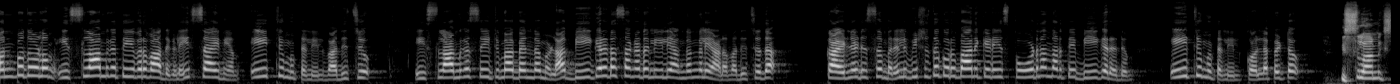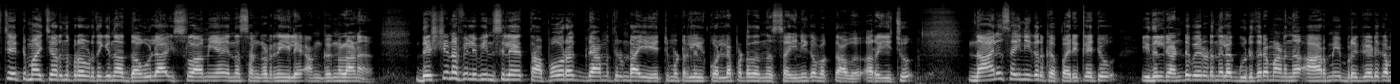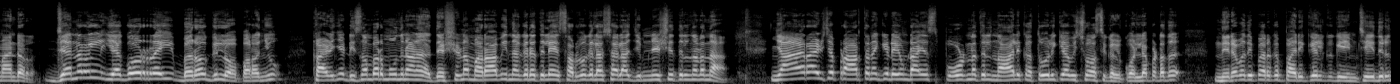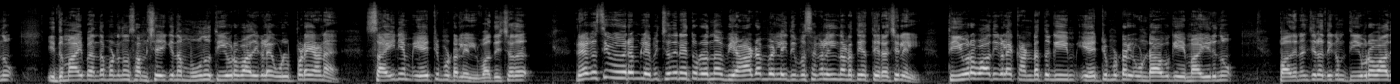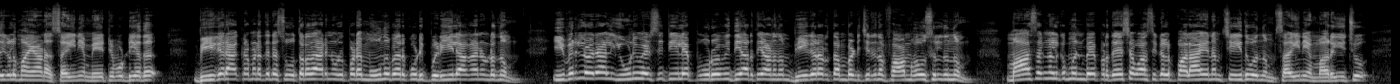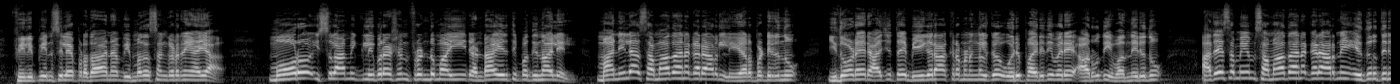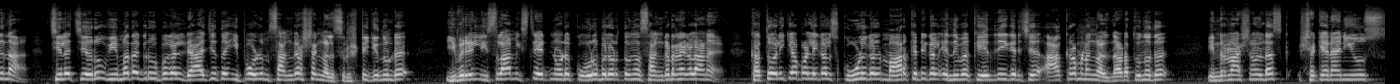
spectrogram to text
ഒൻപതോളം ഇസ്ലാമിക തീവ്രവാദികളെ സൈന്യം ഏറ്റുമുട്ടലിൽ വധിച്ചു. ഇസ്ലാമിക സ്റ്റേറ്റുമായി ബന്ധമുള്ള ഭീകരത സംഘടനയിലെ അംഗങ്ങളെയാണ് വധിച്ചത്. കഴിഞ്ഞ ഡിസംബറിൽ വിശുദ്ധ കുർബാനയ്ക്കിടെ സ്ഫോടനം നടത്തിയ ഭീകരരും ഏറ്റുമുട്ടലിൽ കൊല്ലപ്പെട്ടു. ഇസ്ലാമിക് സ്റ്റേറ്റുമായി ചേർന്ന് പ്രവർത്തിക്കുന്ന ദൗല ഇസ്ലാമിയ എന്ന സംഘടനയിലെ അംഗങ്ങളാണ് ദക്ഷിണ ഫിലിപ്പീൻസിലെ തപോറ ഗ്രാമത്തിലുണ്ടായ ഏറ്റുമുട്ടലിൽ കൊല്ലപ്പെട്ടതെന്ന് സൈനിക വക്താവ് അറിയിച്ചു. നാല് സൈനികർക്ക് പരിക്കേറ്റു. ഇതിൽ രണ്ടുപേരുടെ നില ഗുരുതരമാണെന്ന് army brigade commander general Yagor Rai Berogillo പറഞ്ഞു. കഴിഞ്ഞ ഡിസംബർ മൂന്നിനാണ് ദക്ഷിണ മറാവി നഗരത്തിലെ സർവകലാശാല ജിംനേഷ്യത്തിൽ നടന്ന ഞായറാഴ്ച പ്രാർത്ഥനയ്ക്കിടെയുണ്ടായ സ്ഫോടനത്തിൽ നാല് കത്തോലിക്ക വിശ്വാസികൾ കൊല്ലപ്പെട്ടത്. നിരവധി പേർക്ക് പരിക്കേൽക്കുകയും ചെയ്തിരുന്നു. ഇതുമായി ബന്ധപ്പെടുന്ന സംശയിക്കുന്ന മൂന്ന് തീവ്രവാദികളെ ഉൾപ്പെടെയാണ് സൈന്യം ഏറ്റുമുട്ടലിൽ വധിച്ചത്. രഹസ്യവിവരം ലഭിച്ചതിനെ തുടർന്ന് വ്യാഴം വെള്ളി ദിവസങ്ങളിൽ നടത്തിയ തിരച്ചിലിൽ തീവ്രവാദികളെ കണ്ടെത്തുകയും ഏറ്റുമുട്ടൽ ഉണ്ടാവുകയുമായിരുന്നു. പതിനഞ്ചിലധികം തീവ്രവാദികളുമായാണ് സൈന്യം ഏറ്റുമുട്ടിയത്. ഭീകരാക്രമണത്തിന്റെ സൂത്രധാരൻ ഉൾപ്പെടെ മൂന്ന് പേർ കൂടി പിടിയിലാകാനുണ്ടെന്നും ഇവരിൽ ഒരാൾ യൂണിവേഴ്സിറ്റിയിലെ പൂർവ വിദ്യാർത്ഥിയാണെന്നും ഭീകരർ തമ്പടിച്ചിരുന്ന ഫാം ഹൗസിൽ നിന്നും മാസങ്ങൾക്ക് മുൻപേ പ്രദേശവാസികൾ പലായനം ചെയ്തുവെന്നും സൈന്യം അറിയിച്ചു. ഫിലിപ്പീൻസിലെ പ്രധാന വിമത സംഘടനയായ മോറോ ഇസ്ലാമിക് ലിബറേഷൻ ഫ്രണ്ടുമായി രണ്ടായിരത്തി പതിനാലിൽ മനില സമാധാന കരാറിൽ ഏർപ്പെട്ടിരുന്നു. ഇതോടെ രാജ്യത്തെ ഭീകരാക്രമണങ്ങൾക്ക് ഒരു പരിധിവരെ അറുതി വന്നിരുന്നു. അതേസമയം സമാധാന കരാറിനെ എതിർത്തിരുന്ന ചില ചെറു വിമത ഗ്രൂപ്പുകൾ രാജ്യത്ത് ഇപ്പോഴും സംഘർഷങ്ങൾ സൃഷ്ടിക്കുന്നുണ്ട്. ഇവരിൽ ഇസ്ലാമിക് സ്റ്റേറ്റിനോട് കൂറുപുലർത്തുന്ന സംഘടനകളാണ് കത്തോലിക്ക പള്ളികൾ സ്കൂളുകൾ മാർക്കറ്റുകൾ എന്നിവ കേന്ദ്രീകരിച്ച് ആക്രമണങ്ങൾ നടത്തുന്നത്. International desk Shekinah news.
